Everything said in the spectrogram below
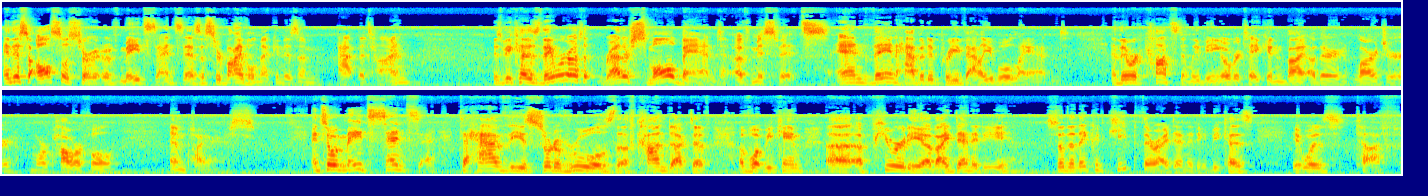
And this also sort of made sense as a survival mechanism at the time, is because they were a rather small band of misfits, and they inhabited pretty valuable land. and they were constantly being overtaken by other larger, more powerful empires. And so it made sense to have these sort of rules of conduct, of, of what became uh, a purity of identity, so that they could keep their identity, because it was tough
